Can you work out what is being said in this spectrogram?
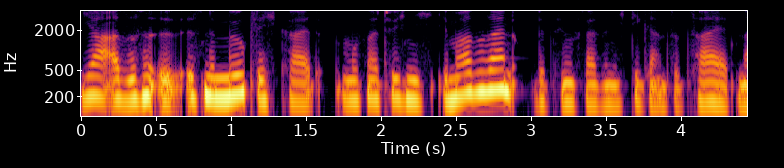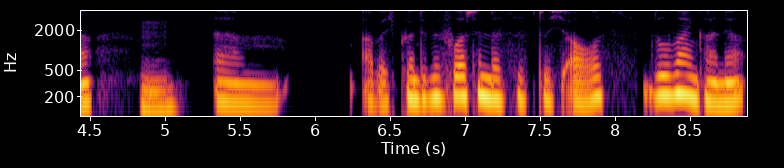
Ja, also es ist eine Möglichkeit. Muss natürlich nicht immer so sein, beziehungsweise nicht die ganze Zeit, ne? Hm. Ähm, aber ich könnte mir vorstellen, dass es durchaus so sein kann, ja.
